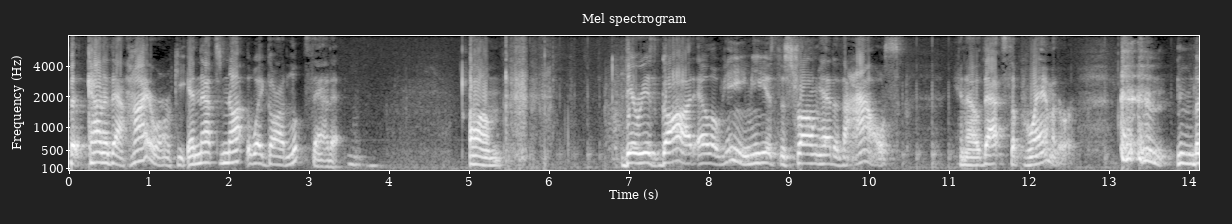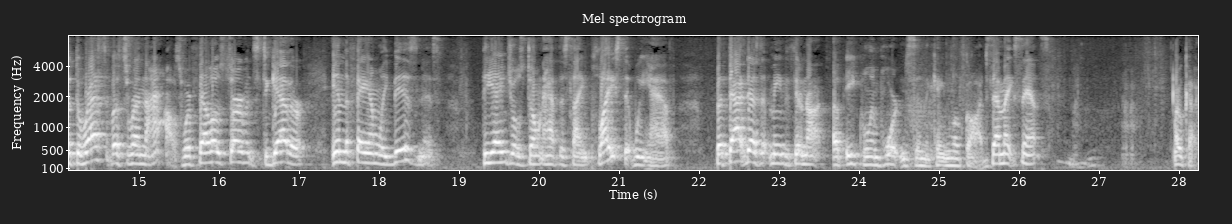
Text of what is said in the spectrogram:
But kind of that hierarchy, and that's not the way God looks at it. Um, there is God, Elohim. He is the strong head of the house. You know, that's the parameter. but the rest of us are in the house. We're fellow servants together in the family business. The angels don't have the same place that we have, but that doesn't mean that they're not of equal importance in the kingdom of God. Does that make sense? Okay.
